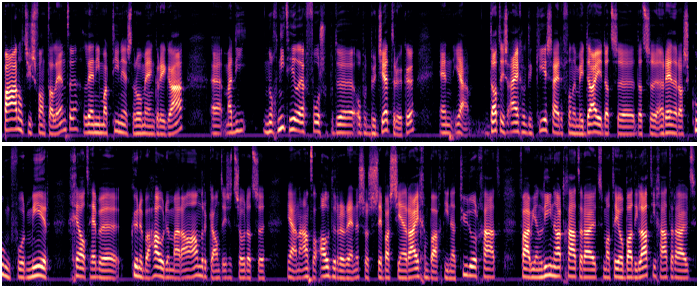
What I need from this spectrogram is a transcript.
pareltjes van talenten. Lenny Martinez, Romain Gregard. Eh, maar die nog niet heel erg fors op, de, op het budget drukken. En ja, dat is eigenlijk de keerzijde van de medaille. Dat ze, dat ze een renner als Koen voor meer geld hebben kunnen behouden. Maar aan de andere kant is het zo dat ze ja, een aantal oudere renners, zoals Sebastian Reichenbach, die naar Tudor gaat. Fabian Lienhard gaat eruit. Matteo Badilatti gaat eruit.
